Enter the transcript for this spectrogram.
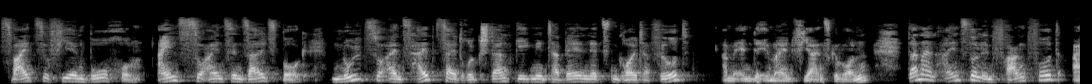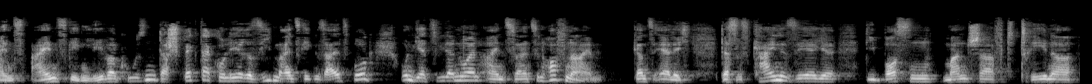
2 zu 4 in Bochum, 1 zu 1 in Salzburg, 0 zu 1 Halbzeitrückstand gegen den Tabellenletzten Greuther Fürth, am Ende immerhin 4-1 gewonnen. Dann ein 1-0 in Frankfurt, 1-1 gegen Leverkusen, das spektakuläre 7-1 gegen Salzburg und jetzt wieder nur ein 1-1 in Hoffenheim. Ganz ehrlich, das ist keine Serie, die Bossen, Mannschaft, Trainer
